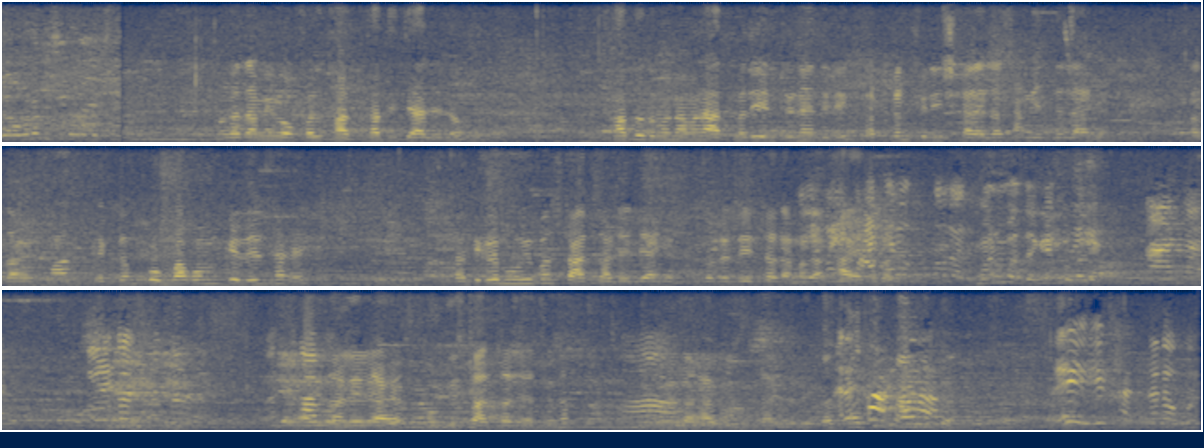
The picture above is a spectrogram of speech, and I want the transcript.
बघा आता आम्ही वॉफल खात खात इथे आलेलो. खात होतो म्हणून आम्हाला आतमध्ये एंट्री नाही दिली. पटकन फिनिश करायला सांगितलेलं आहे. आता फास्ट एकदम कोंबा कोंब केलेलं आहे. कारण तिकडे मूवी पण स्टार्ट झालेली आहे. थोडं लेट झालं आम्हाला खायचं झालेली आहे. मूवी स्टार्ट झाली असते ना मुलीला नाही बोलून राहिलेली. तर पटकन काय होतं? ए, हे खात ना लवकर.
